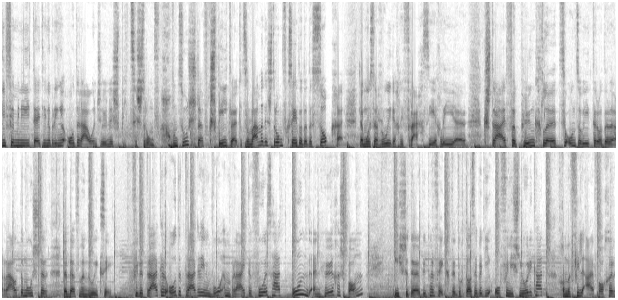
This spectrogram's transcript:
die Feminilität hineinbringen oder auch einen schönen Spitzenstrumpf. Und sonst darf gespielt werden. Also wenn man den Strumpf sieht oder den Socken, dann muss er ruhig ein bisschen frech sein, ein bisschen äh, gestreift, pünktelt und so weiter oder ein Rautenmuster, dann darf man ruhig sehen. Für den Träger oder Trägerin wo einen breiten Fuß hat und einen hohen Spann, ist der Derby perfekt. Durch das eben die offene Schnurung hat, kann man viel einfacher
